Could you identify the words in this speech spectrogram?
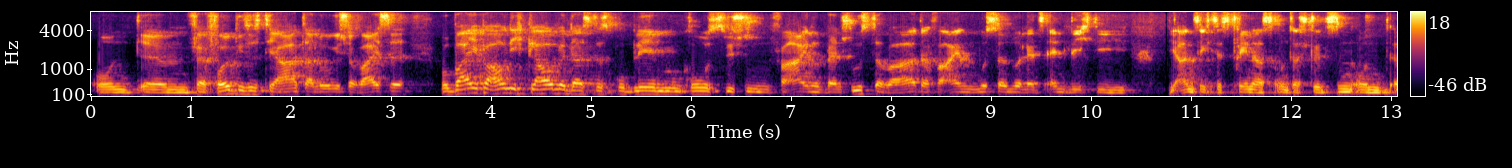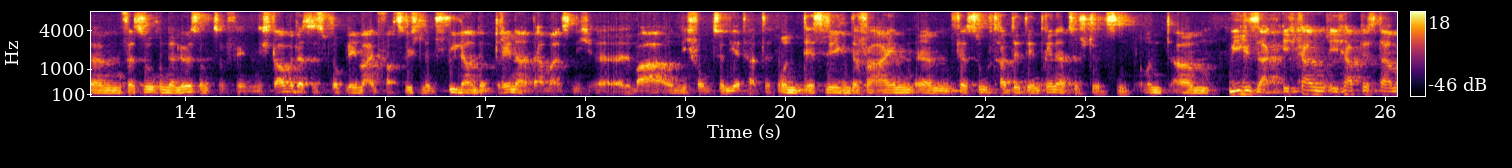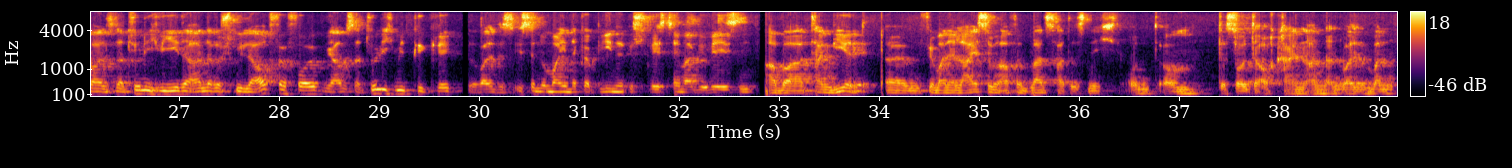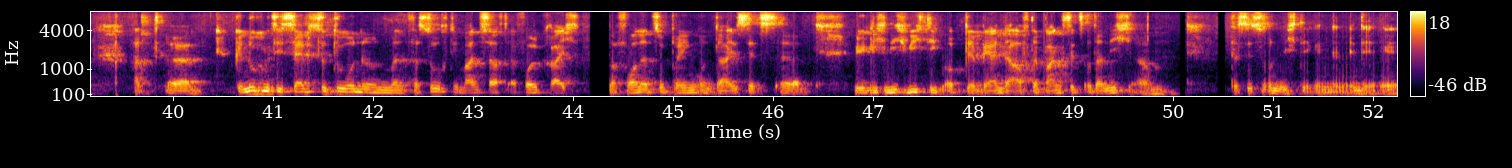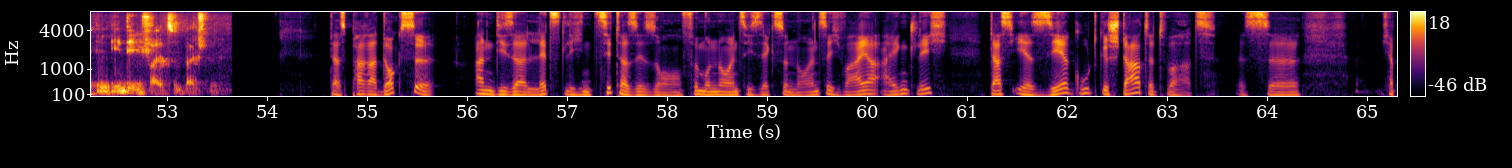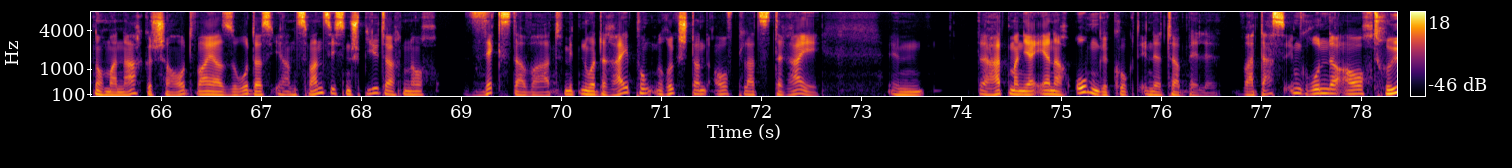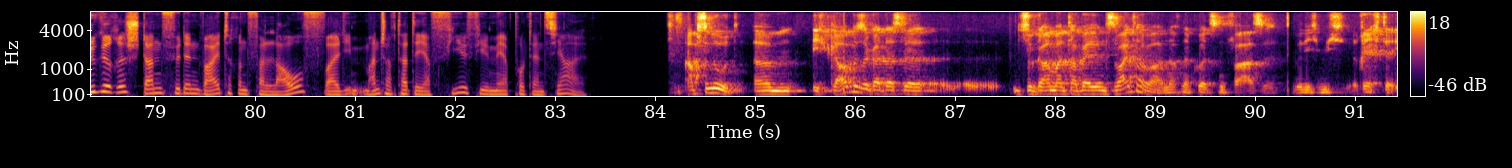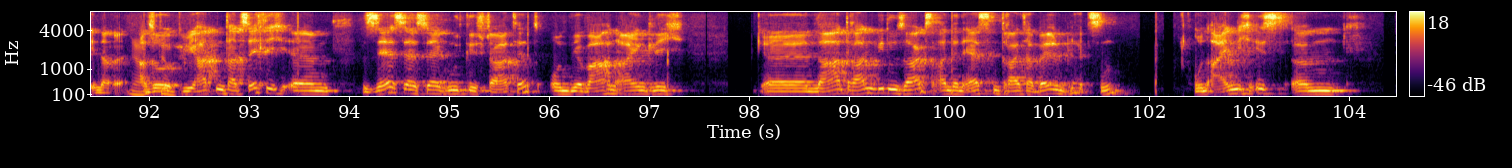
und ähm, verfolgt dieses Theater logischerweise. Wobei ich aber auch nicht glaube, dass das Problem groß zwischen Verein und Ben Schuster war. Der Verein muss ja nur letztendlich die, die Ansicht des Trainers unterstützen und ähm, versuchen, eine Lösung zu finden. Ich glaube, dass das Problem einfach zwischen dem Spieler und dem Trainer damals nicht äh, war und nicht funktioniert hatte. Und deswegen der Verein ähm, versucht hatte, den Trainer zu stützen. Und ähm, wie gesagt, ich kann, ich habe das damals natürlich wie jeder andere Spieler auch verfolgt. Wir haben es natürlich mitgekriegt, weil das ist ja nun mal in der Kabine Gesprächsthema gewesen. Aber tangiert äh, für meine Leistung auf dem Platz hat es nicht. Und ähm, das sollte auch keinen anderen, weil man hat äh, genug mit sich selbst zu tun und man versucht, die Mannschaft erfolgreich nach vorne zu bringen. Und da ist jetzt äh, wirklich nicht wichtig, ob der Bernd da auf der Bank sitzt oder nicht. Ähm, das ist unwichtig in, in, in, in dem Fall zum Beispiel. Das Paradoxe an dieser letztlichen Zittersaison 95, 96 war ja eigentlich, dass ihr sehr gut gestartet wart. Es, äh, ich habe nochmal nachgeschaut, war ja so, dass ihr am 20. Spieltag noch Sechster wart mit nur drei Punkten Rückstand auf Platz drei. Ähm, da hat man ja eher nach oben geguckt in der Tabelle. War das im Grunde auch trügerisch dann für den weiteren Verlauf, weil die Mannschaft hatte ja viel, viel mehr Potenzial? Absolut. Ähm, ich glaube sogar, dass wir sogar mal Tabellenzweiter waren nach einer kurzen Phase, wenn ich mich recht erinnere. Ja, also stimmt. wir hatten tatsächlich ähm, sehr, sehr, sehr gut gestartet und wir waren eigentlich äh, nah dran, wie du sagst, an den ersten drei Tabellenplätzen. Und eigentlich ist ähm,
